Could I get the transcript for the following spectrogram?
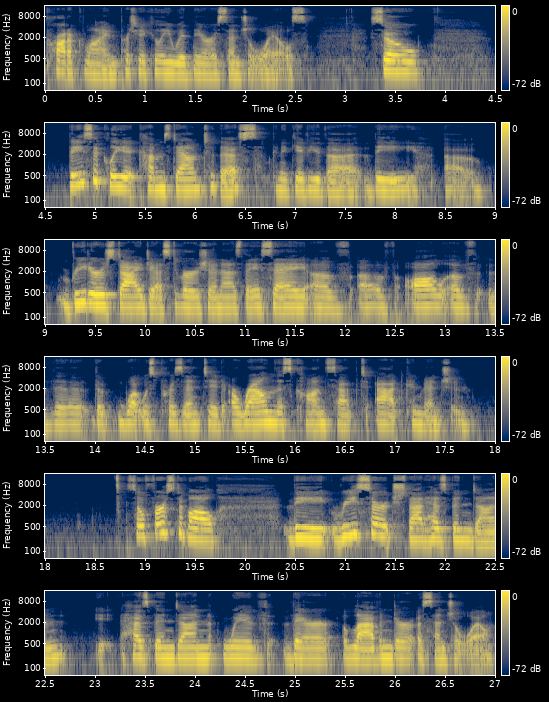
product line, particularly with their essential oils. So basically it comes down to this. I'm going to give you the, the uh, Reader's Digest version, as they say, of, of all of the, the what was presented around this concept at convention. So first of all, the research that has been done has been done with their lavender essential oil.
